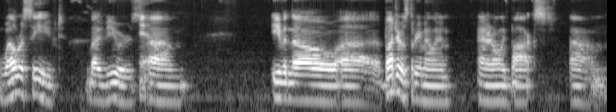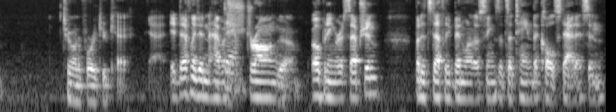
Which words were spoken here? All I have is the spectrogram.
well received by viewers. Yeah. Um, even though uh, budget was three million and it only boxed um, 242k it definitely didn't have a Damn. strong Yeah, opening reception, but it's definitely been one of those things that's attained the cult status and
